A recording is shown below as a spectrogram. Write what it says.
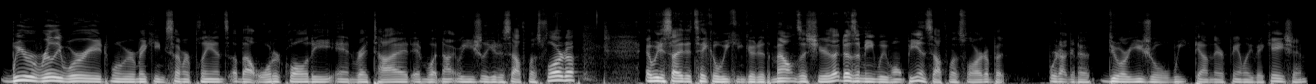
we were really worried when we were making summer plans about water quality and red tide and whatnot. We usually go to Southwest Florida, and we decided to take a week and go to the mountains this year. That doesn't mean we won't be in Southwest Florida, but we're not going to do our usual week down there family vacation.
